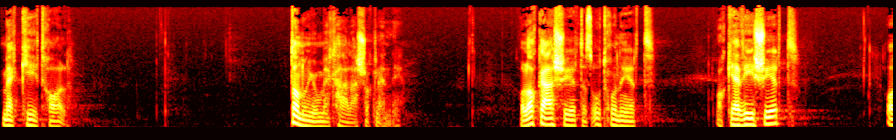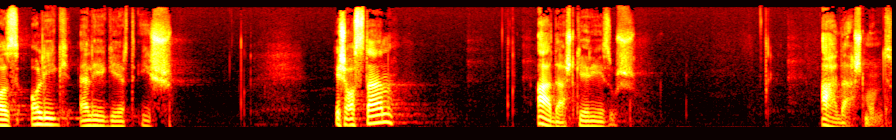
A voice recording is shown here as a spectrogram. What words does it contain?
meg két hal. Tanuljunk meg hálásak lenni. A lakásért, az otthonért, a kevésért, az alig elégért is. És aztán áldást kér Jézus. Áldást mond,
